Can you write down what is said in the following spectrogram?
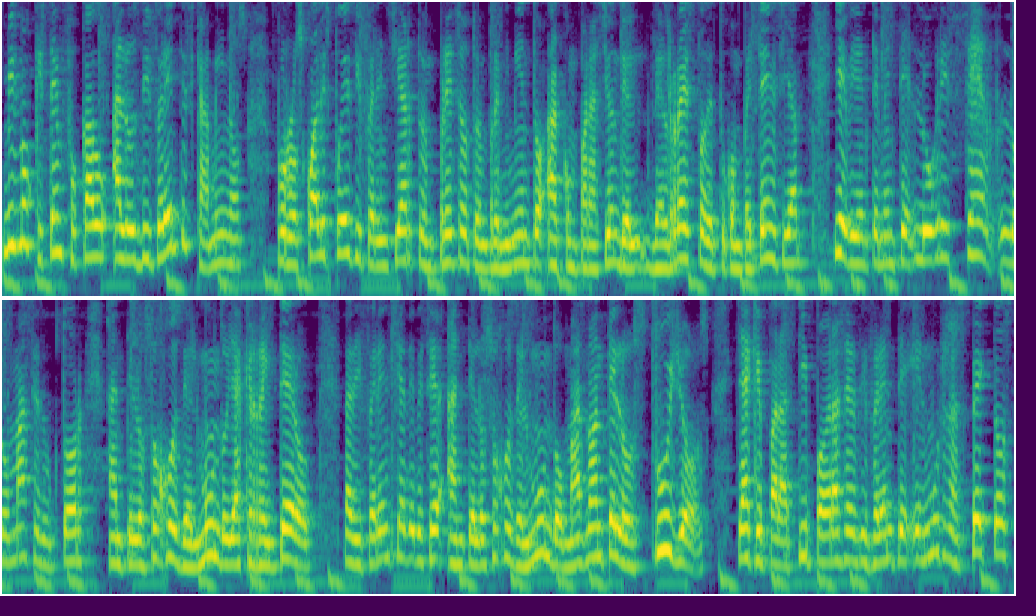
mismo que está enfocado a los diferentes caminos por los cuales puedes diferenciar tu empresa o tu emprendimiento a comparación del, del resto de tu competencia y evidentemente logres ser lo más seductor ante los ojos del mundo, ya que reitero, la diferencia debe ser ante los ojos del mundo, más no ante los tuyos, ya que para ti podrá ser diferente en muchos aspectos,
